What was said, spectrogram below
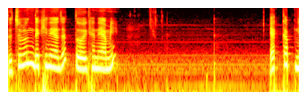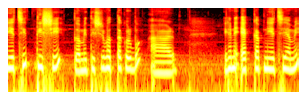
তো চলুন দেখে নেওয়া যাক। তো এখানে আমি এক কাপ নিয়েছি তিসি। তো আমি তিসির ভর্তা করব। আর এখানে এক কাপ নিয়েছি আমি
